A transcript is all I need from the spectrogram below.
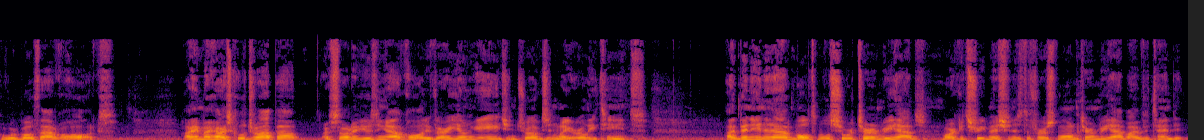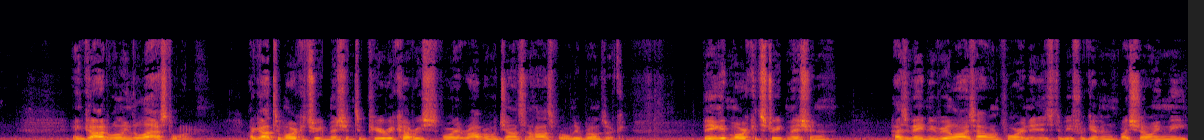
who were both alcoholics. I am a high school dropout. I started using alcohol at a very young age and drugs in my early teens. I've been in and out of multiple short term rehabs. Market Street Mission is the first long term rehab I've attended, and God willing, the last one. I got to Market Street Mission to peer recovery support at Robert Wood Johnson Hospital, New Brunswick. Being at Market Street Mission has made me realize how important it is to be forgiven by showing me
